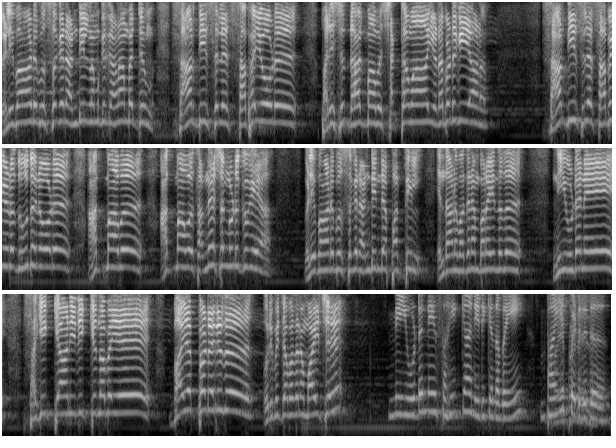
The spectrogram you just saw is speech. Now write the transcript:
വെളിപാട് പുസ്തക രണ്ടിൽ നമുക്ക് കാണാൻ പറ്റും. സാർദീസിലെ സഭയോട് പരിശുദ്ധാത്മാവ് ശക്തമായി ഇടപെടുകയാണ്. സാർദീസിലെ സഭയുടെ ദൂതനോട് ആത്മാവ് ആത്മാവ് സന്ദേശം കൊടുക്കുകയാണ് വെളിപാട് പുസ്തകം രണ്ടിന്റെ പത്തിൽ എന്താണ് വചനം പറയുന്നത്? നീ ഉടനെ സഹിക്കാനിരിക്കുന്നവയെ ഭയപ്പെടരുത്. ഒരുമിച്ച വചനം വായിച്ചേ. നീ ഉടനെ സഹിക്കാനിരിക്കുന്നവയെ ഭയപ്പെടരുത്.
